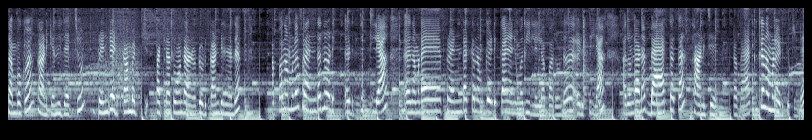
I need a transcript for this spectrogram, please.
സംഭവമൊക്കെ കാണിക്കാമെന്ന് വിചാരിച്ചു. ഫ്രണ്ട് എടുക്കാൻ പറ്റി പറ്റാത്തതുകൊണ്ടാണ് കേട്ടോ എടുക്കാണ്ടിരുന്നത്. അപ്പോൾ നമ്മൾ ഫ്രണ്ടൊന്നും എടു എടുത്തിട്ടില്ല. നമ്മുടെ ഫ്രണ്ടൊക്കെ നമുക്ക് എടുക്കാൻ അനുമതി ഇല്ലല്ലോ അപ്പോൾ അതുകൊണ്ട് എടുത്തില്ല. അതുകൊണ്ടാണ് ബാക്കൊക്കെ കാണിച്ചു തരുന്നത് കേട്ടോ. ബാക്കൊക്കെ നമ്മൾ എടുത്തിട്ടുണ്ട്.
